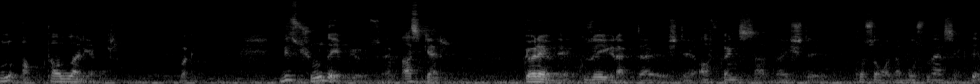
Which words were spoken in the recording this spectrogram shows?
Bunu aptallar yapar. Biz şunu da yapıyoruz. Yani asker görevde, Kuzey Irak'ta, işte Afganistan'da, işte Kosova'da, Bosna Hersek'te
